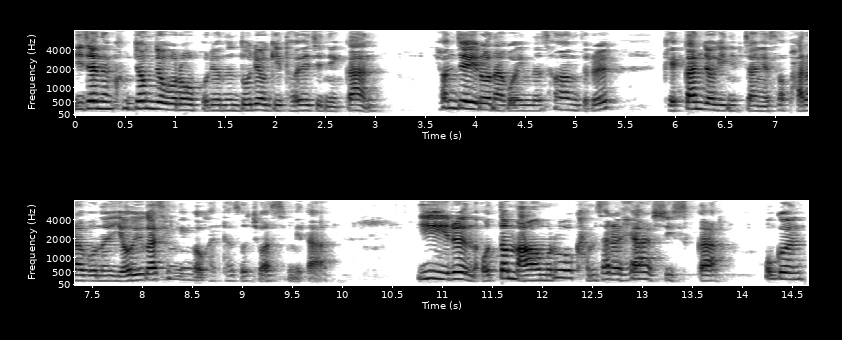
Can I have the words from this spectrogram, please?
이제는 긍정적으로 보려는 노력이 더해지니까 현재 일어나고 있는 상황들을 객관적인 입장에서 바라보는 여유가 생긴 것 같아서 좋았습니다. 이 일은 어떤 마음으로 감사를 해야 할 수 있을까? 혹은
